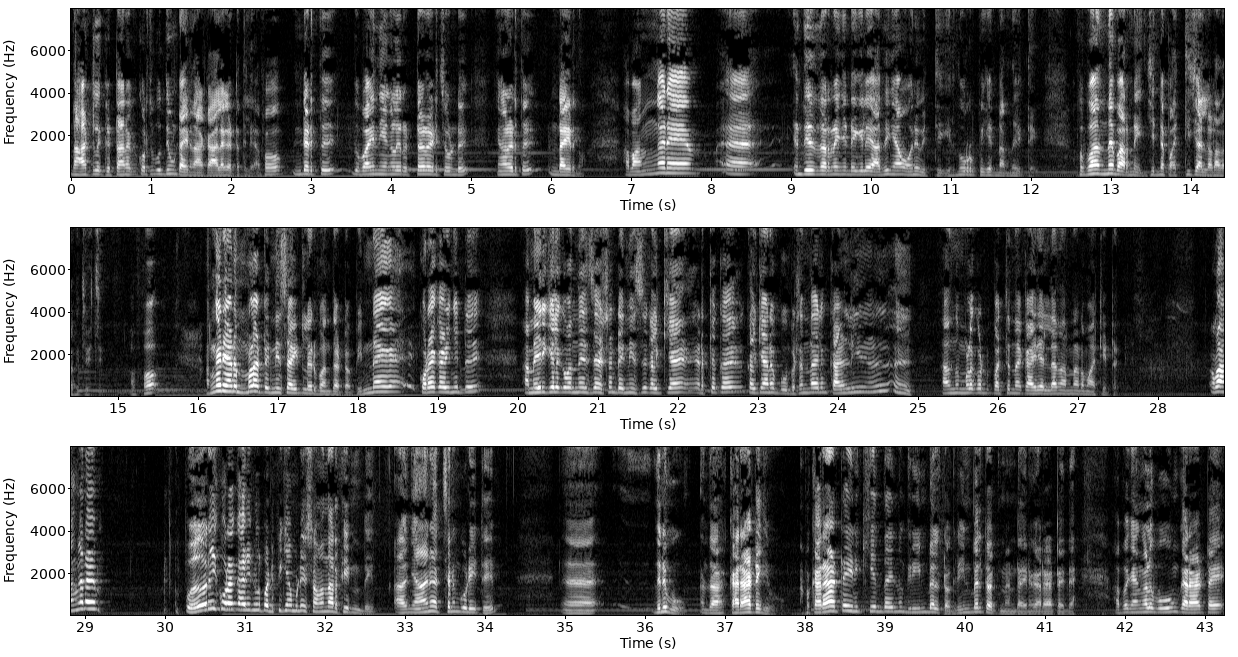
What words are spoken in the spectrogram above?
നാട്ടിൽ കിട്ടാനൊക്കെ കുറച്ച് ബുദ്ധിമുട്ടായിരുന്നു ആ കാലഘട്ടത്തിൽ അപ്പോൾ എന്റെ അടുത്ത് ദുബായിൽ നിന്ന് ഞങ്ങൾ റിട്ടയർ അടിച്ചുകൊണ്ട് ഞങ്ങളുടെ അടുത്ത് ഉണ്ടായിരുന്നു അപ്പം അങ്ങനെ എന്ത് ചെയ്തെന്ന് പറഞ്ഞു കഴിഞ്ഞിട്ടുണ്ടെങ്കിൽ അത് ഞാൻ ഓന് വിറ്റ്. ഇരുന്നൂറ് റുപ്യക്ക് അന്ന് വിറ്റ്. അപ്പോൾ അന്നേ പറഞ്ഞു ചിന്നെ പറ്റിച്ചല്ലടാ അതൊക്കെ ചോദിച്ചു. അപ്പോൾ അങ്ങനെയാണ് നമ്മളെ ടെന്നീസ് ആയിട്ടുള്ളൊരു ബന്ധം കേട്ടോ പിന്നെ കുറേ കഴിഞ്ഞിട്ട് അമേരിക്കയിലൊക്കെ വന്നതിന് ശേഷം ടെന്നീസ് കളിക്കാൻ ഇടയ്ക്കൊക്കെ കളിക്കാനൊക്കെ പോകും. പക്ഷെ എന്തായാലും കളി അത് നമ്മളെ കൊണ്ട് പറ്റുന്ന കാര്യമല്ല എന്ന് പറഞ്ഞാണ് മാറ്റിയിട്ട്. അപ്പോൾ അങ്ങനെ വേറെ കുറേ കാര്യങ്ങൾ പഠിപ്പിക്കാൻ വേണ്ടി ശ്രമം നടത്തിയിട്ടുണ്ട്. അത് ഞാനും അച്ഛനും കൂടിയിട്ട് ഇതിന് പോവും. എന്താ കരാട്ടയ്ക്ക് പോവും. അപ്പോൾ കരാട്ടെ എനിക്ക് എന്തായിരുന്നു ഗ്രീൻ ബെൽറ്റോ? ഗ്രീൻ ബെൽറ്റോ ഉണ്ടായിരുന്നു കരാട്ടേന്റെ. അപ്പോൾ ഞങ്ങൾ പോവും കരാട്ടെ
